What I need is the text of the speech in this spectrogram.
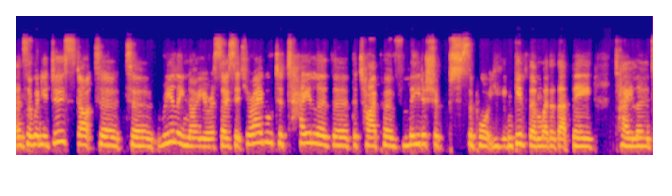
and so when you do start to, to really know your associates, you're able to tailor the, the type of leadership support you can give them, whether that be tailored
